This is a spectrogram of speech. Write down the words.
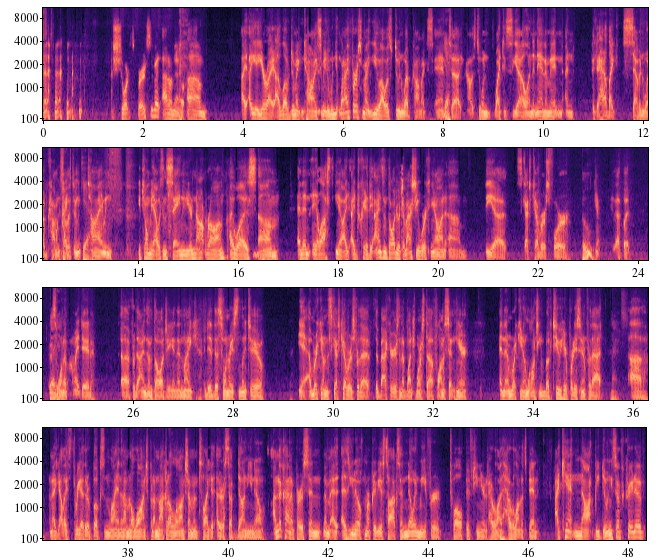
Short spurts of it? I don't know. Um, I, I, you're right. I love doing making comics. I mean, when when I first met you, I was doing web comics, and yeah. uh, I was doing Y2CL and Inanimate, and, and I think I had like seven web comics I was doing at the time. And you told me I was insane, and you're not wrong. I was. Mm-hmm. Um, and then you last, you know, I, I created the Eins Anthology, which I'm actually working on um, the uh, sketch covers for. Oh, can't do that, but it's yeah, one of them I did uh, for the Eins Anthology, and then like I did this one recently too. Yeah, I'm working on the sketch covers for the the backers and a bunch more stuff while I'm sitting here and then working on launching book two here pretty soon for that. Nice. Uh, and I got like three other books in line that I'm going to launch, but I'm not going to launch them until I get other stuff done. You know, I'm the kind of person, um, as you know from our previous talks and knowing me for 12, 15 years, however long, however long it's been, I can't not be doing stuff creative.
